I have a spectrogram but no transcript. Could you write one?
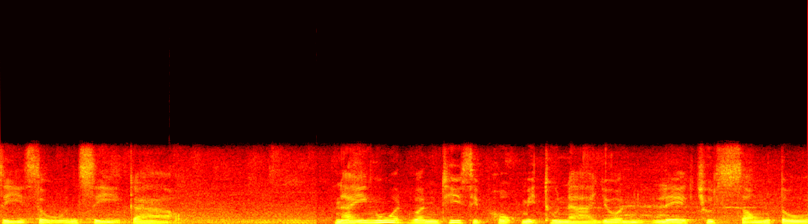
สี่ศูนย์สี่เก้าในงวดวันที่ 16 มิถุนายน เลขชุดสองตัว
